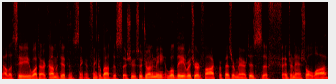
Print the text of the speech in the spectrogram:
Now let's see what our commentators think, about this issue. So joining me will be Richard Falk, Professor Emeritus of International Law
